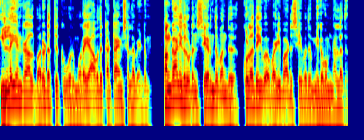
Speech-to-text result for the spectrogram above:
இல்லையென்றால் வருடத்துக்கு ஒரு முறையாவது கட்டாயம் செல்ல வேண்டும். பங்காளிகளுடன் சேர்ந்து வந்து குலதெய்வ வழிபாடு செய்வது மிகவும் நல்லது.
